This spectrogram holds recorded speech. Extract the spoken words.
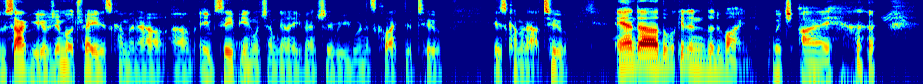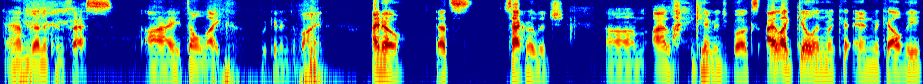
Usagi Yojimbo trade is coming out. Um, Abe Sapien, which I'm going to eventually read when it's collected too, is coming out too. And uh, The Wicked and the Divine, which I am going to confess I don't like Wicked and Divine. I know that's sacrilege. Um, I like image books. I like Gillen, Mc- and McKelvey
